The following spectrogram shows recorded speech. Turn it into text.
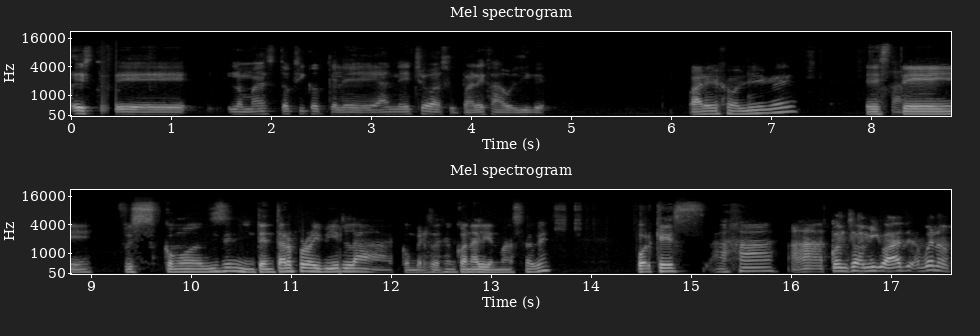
este, lo más tóxico que le han hecho a su pareja o ligue? Pareja o ligue. Este, pues como dicen, intentar prohibir la conversación con alguien más, ¿sabes? Porque es, ajá, Ajá, con su amigo. ah, Bueno,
